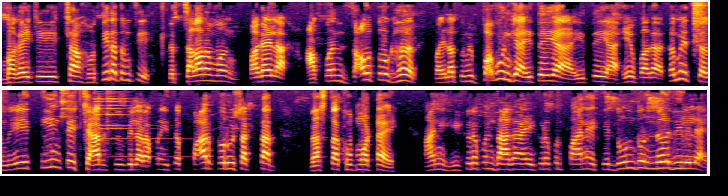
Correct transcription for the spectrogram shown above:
बघायची इच्छा होती ना तुमची? तर चला ना मग बघायला. आपण जाऊ तो घर. पहिला तुम्ही बघून घ्या इथे या इथे या. हे बघा कमीत कमी तीन ते चार टू व्हीलर आपण इथं पार करू शकतात. रस्ता खूप मोठा आहे. आणि इकडं पण जागा आहे इकडं पण पाण्याचे दोन दोन नळ दिलेले आहे.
